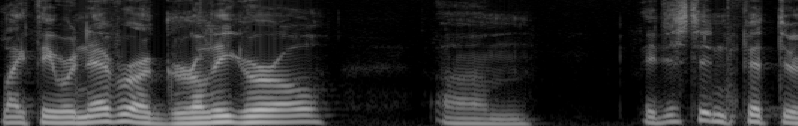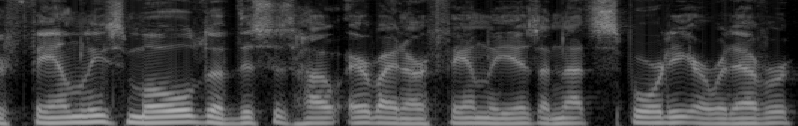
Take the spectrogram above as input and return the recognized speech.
like they were never a girly girl. Um, they just didn't fit their family's mold of this is how everybody in our family is. I'm not sporty or whatever.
